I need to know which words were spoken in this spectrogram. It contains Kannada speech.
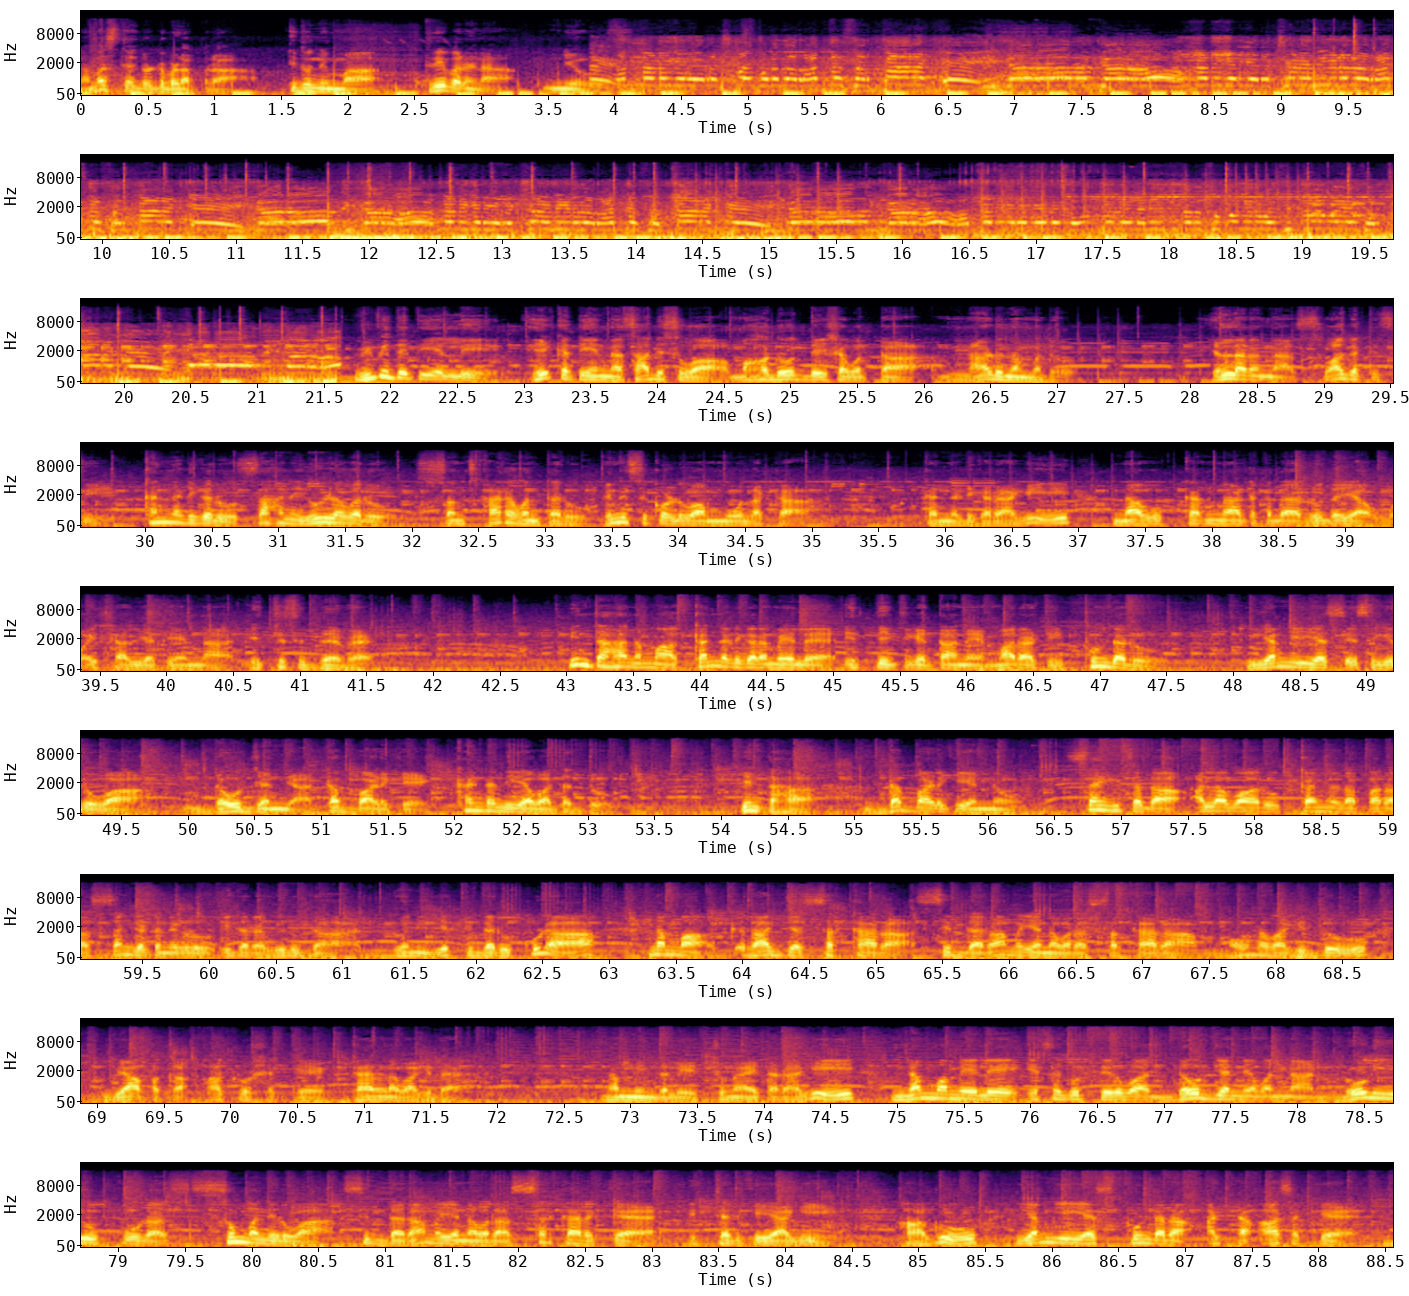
ನಮಸ್ತೆ ದೊಡ್ಡಬಳ್ಳಾಪುರ. ಇದು ನಿಮ್ಮ ತ್ರಿವರ್ಣ ನ್ಯೂಸ್ ಕನ್ನಡಿಗರಿಗೆ ರಕ್ಷಣೆ ಕೊಡದ ರಾಜ್ಯ ಸರ್ಕಾರಕ್ಕೆ. ಕನ್ನಡಿಗರಿಗೆ ರಕ್ಷಣೆ ನೀಡದ ರಾಜ್ಯ ಸರ್ಕಾರಕ್ಕೆ. ಕನ್ನಡಿಗರಿಗೆ ರಕ್ಷಣೆ ನೀಡದ ರಾಜ್ಯ ಸರ್ಕಾರಕ್ಕೆ. ಕನ್ನಡಿಗರ ಮೇಲೆ ದೌರ್ಜನ್ಯ ನಡೆಯುತ್ತಿದ್ದರೂ ಸುಮ್ಮನಿರುವ ಸಿದ್ದರಾಮಯ್ಯ ಸರ್ಕಾರಕ್ಕೆ. ವಿವಿಧತೆಯಲ್ಲಿ ಏಕತೆಯನ್ನು ಸಾಧಿಸುವ ಮಹದೋದ್ದೇಶ ಹೊತ್ತ ನಾಡು ನಮ್ಮದು. ಎಲ್ಲರನ್ನ ಸ್ವಾಗತಿಸಿ. ಕನ್ನಡಿಗರು ಸಹನೆಯುಳ್ಳವರು, ಸಂಸ್ಕಾರವಂತರು ಎನಿಸಿಕೊಳ್ಳುವ ಮೂಲಕ. ಕನ್ನಡಿಗರಾಗಿ ನಾವು ಕರ್ನಾಟಕದ ಹೃದಯ ವೈಶಾಲ್ಯತೆಯನ್ನು ಹೆಚ್ಚಿಸಿದ್ದೇವೆ. ಇಂತಹ ನಮ್ಮ ಕನ್ನಡಿಗರ ಮೇಲೆ ಇತ್ತೀಚೆಗೆ ತಾನೇ ಮರಾಠಿ ಪುಂಡರು ಎಂಇಎಸ್ ಎಸಗಿರುವ ದೌರ್ಜನ್ಯ ದಬ್ಬಾಳಿಕೆ ಖಂಡನೀಯವಾದದ್ದು. ಇಂತಹ ದಬ್ಬಾಳಿಕೆಯನ್ನು ಸಹಿಸದ ಹಲವಾರು ಕನ್ನಡ ಪರ ಸಂಘಟನೆಗಳು ಇದರ ವಿರುದ್ಧ ಧ್ವನಿ ಎತ್ತಿದ್ದರೂ ಕೂಡ ನಮ್ಮ ರಾಜ್ಯ ಸರ್ಕಾರ ಸಿದ್ದರಾಮಯ್ಯನವರ ಸರ್ಕಾರ ಮೌನವಾಗಿದ್ದು ವ್ಯಾಪಕ ಆಕ್ರೋಶಕ್ಕೆ ಕಾರಣವಾಗಿದೆ. ನಮ್ಮಿಂದಲೇ ಚುನಾಯಿತರಾಗಿ ನಮ್ಮ ಮೇಲೆ ಎಸಗುತ್ತಿರುವ ದೌರ್ಜನ್ಯವನ್ನು ನೋಡಿಯೂ ಕೂಡ ಸುಮ್ಮನಿರುವ ಸಿದ್ದರಾಮಯ್ಯನವರ ಸರ್ಕಾರಕ್ಕೆ ಎಚ್ಚರಿಕೆಯಾಗಿ ಹಾಗೂ ಎಂಇಎಸ್ ಪುಂಡರ ಅಟ್ಟ ಆಸಕ್ಕೆ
